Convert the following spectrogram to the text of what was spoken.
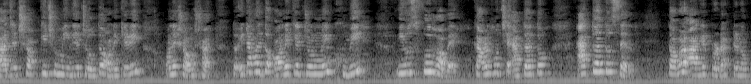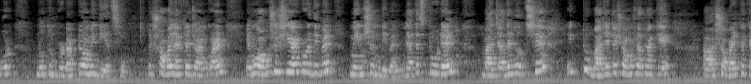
বাজেট সব কিছু মিলিয়ে চলতে অনেকেরই অনেক সমস্যা হয়। তো এটা হয়তো অনেকের জন্যই খুবই ইউজফুল হবে। কারণ হচ্ছে এত এত এত এত সেল তারপর আগের প্রোডাক্টের ওপর নতুন প্রোডাক্টও আমি দিয়েছি। তো সবাই লাইভটা জয়েন করেন এবং অবশ্যই শেয়ার করে দিবেন মেনশন দিবেন, যাতে স্টুডেন্ট বা যাদের হচ্ছে একটু বাজেটের সমস্যা থাকে সবারই থাকে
